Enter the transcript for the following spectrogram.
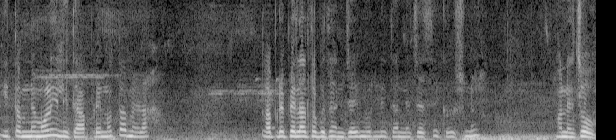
એ તમને મળી લીધા આપણે નહોતા મેળા તો આપણે પહેલાં તો બધાને જય મુરલીધરને જય શ્રી કૃષ્ણ. અને જો,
